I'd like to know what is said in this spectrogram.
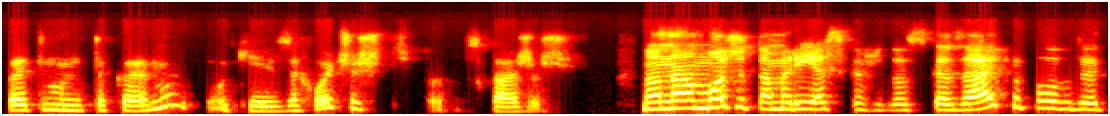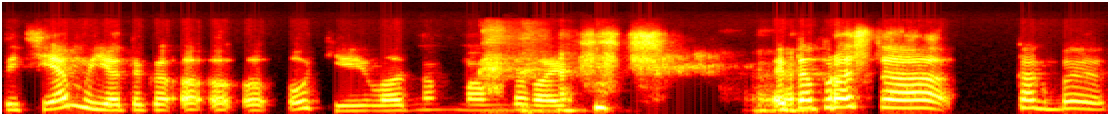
поэтому она такая, ну, окей, захочешь, типа, скажешь. Но она может там резко что-то сказать по поводу этой темы, я такая, «А, а, а, окей, ладно, мам, давай. Это просто как бы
